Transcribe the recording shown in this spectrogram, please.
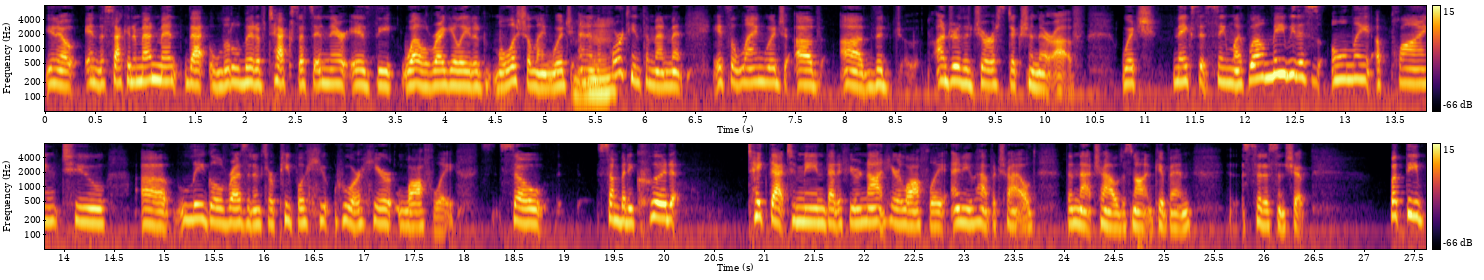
You know, in the Second Amendment, that little bit of text that's in there is the well regulated militia language. And in the 14th Amendment, it's a language of uh, the under the jurisdiction thereof, which makes it seem like, well, maybe this is only applying to uh, legal residents or people hu- who are here lawfully. So somebody could take that to mean that if you're not here lawfully and you have a child, then that child is not given citizenship. But the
